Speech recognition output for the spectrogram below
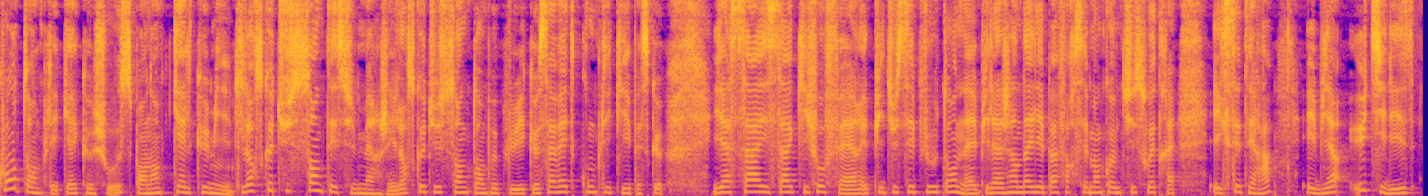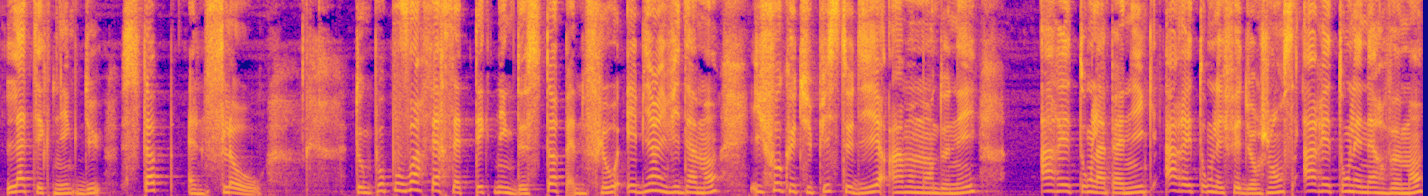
contempler quelque chose pendant quelques minutes. Lorsque tu sens que tu es submergé, lorsque tu sens que t'en peux plus et que ça va être compliqué parce que il y a ça et ça qu'il faut faire et puis tu sais plus où t'en es et puis l'agenda il est pas forcément comme tu souhaiterais, etc. Eh bien, utilise la technique du stop and flow. Donc pour pouvoir faire cette technique de stop and flow, eh bien évidemment, il faut que tu puisses te dire à un moment donné, Arrêtons la panique, arrêtons l'effet d'urgence, arrêtons l'énervement,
